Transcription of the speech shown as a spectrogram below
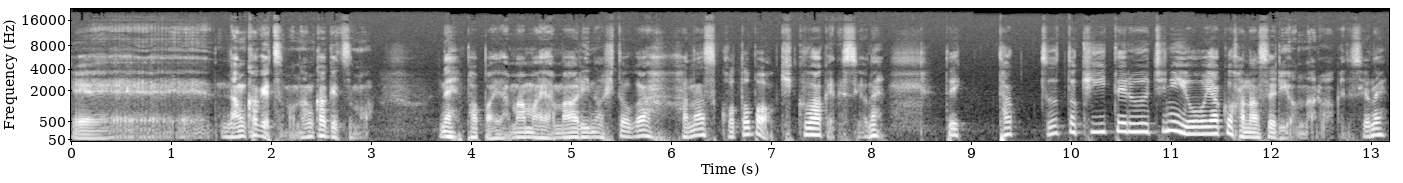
えー、何ヶ月も何ヶ月もねパパやママや周りの人が話す言葉を聞くわけですよね。でずっと聞いてるうちにようやく話せるようになるわけですよね。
